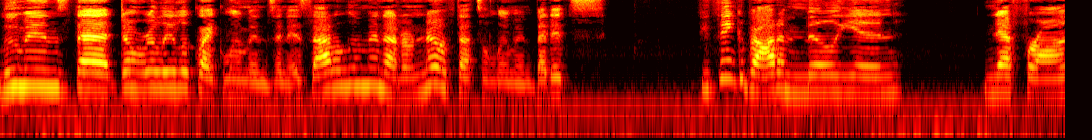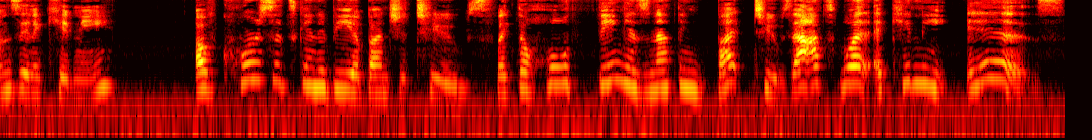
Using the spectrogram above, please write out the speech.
lumens that don't really look like lumens. And is that a lumen? I don't know if that's a lumen, but it's, if you think about a million nephrons in a kidney, of course it's going to be a bunch of tubes. Like the whole thing is nothing but tubes. That's what a kidney is.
